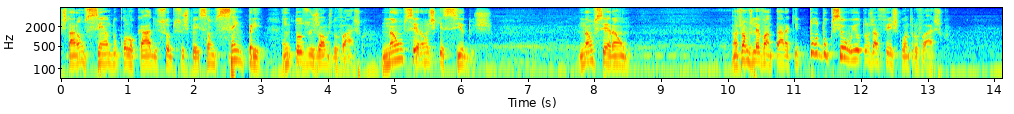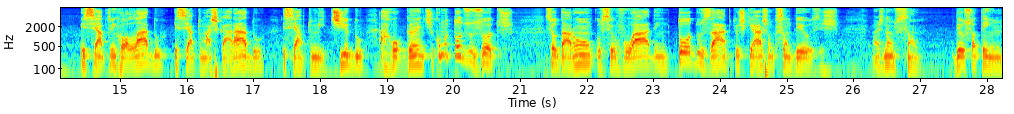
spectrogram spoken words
Estarão sendo colocados sob suspeição sempre em todos os jogos do Vasco. Não serão esquecidos. Não serão. Nós vamos levantar aqui tudo o que seu Wilton já fez contra o Vasco. Esse hábito enrolado, esse hábito mascarado, esse hábito metido, arrogante, como todos os outros seu Daronco, seu Voaden, todos os hábitos que acham que são deuses, mas não são. Deus só tem um.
